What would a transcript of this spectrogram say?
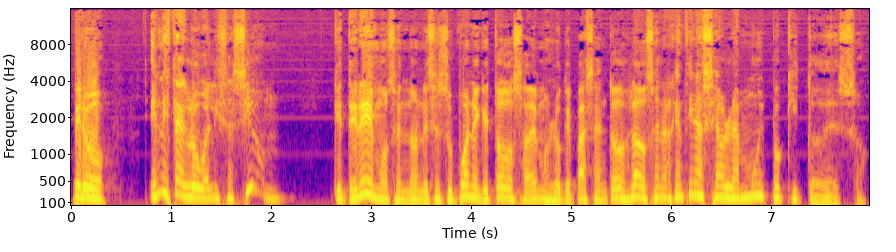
Pero en esta globalización que tenemos, en donde se supone que todos sabemos lo que pasa en todos lados, en Argentina se habla muy poquito de eso.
